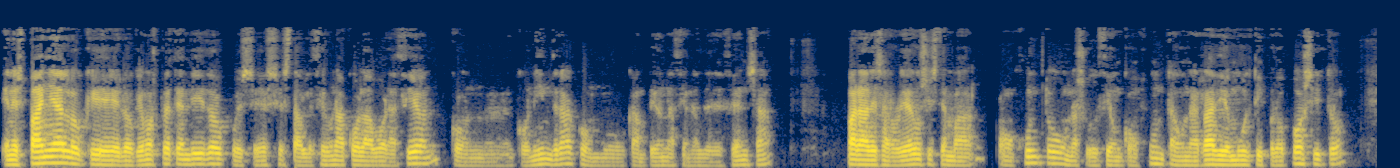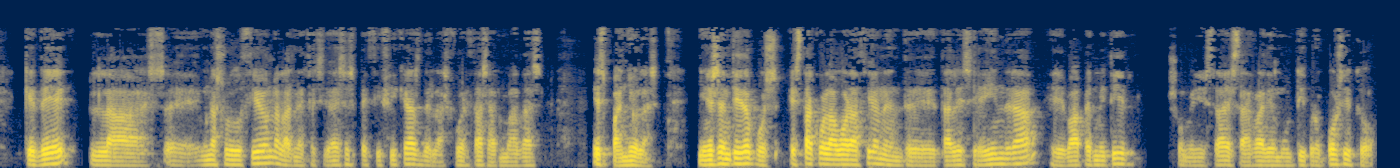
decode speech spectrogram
En España lo que, lo que hemos pretendido pues, es establecer una colaboración con, con Indra como campeón nacional de defensa para desarrollar un sistema conjunto, una solución conjunta, una radio multipropósito que dé eh, una solución a las necesidades específicas de las Fuerzas Armadas españolas. Y en ese sentido, pues esta colaboración entre Thales e Indra eh, va a permitir suministrar esta radio multipropósito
